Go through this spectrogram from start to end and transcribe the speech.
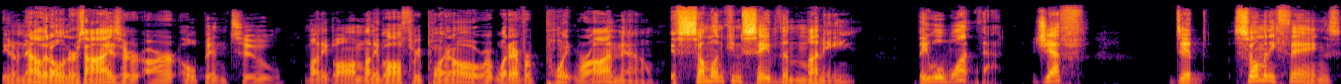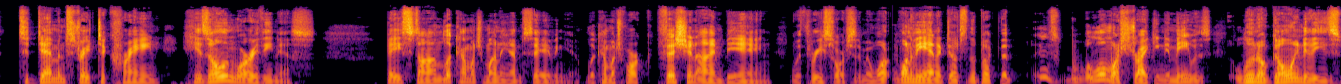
you know, now that owners' eyes are are open to Moneyball and Moneyball 3.0 or whatever point we're on now, if someone can save them money, they will want that. Jeff did so many things to demonstrate to Crane his own worthiness based on look how much money I'm saving you. Look how much more efficient I'm being with resources. I mean, one, of the anecdotes in the book that is a little more striking to me was Luhnow going to these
